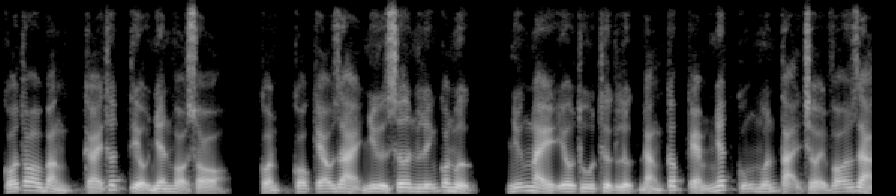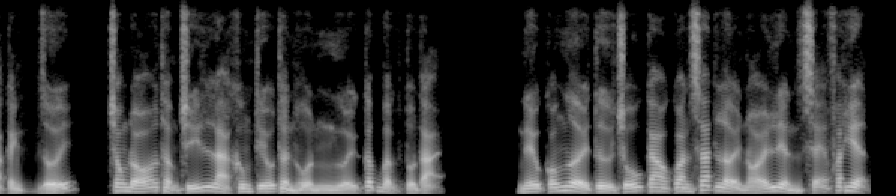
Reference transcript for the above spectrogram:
có to bằng cái thất tiểu nhân vỏ sò, còn có kéo dài như sơn lĩnh con mực, những này yêu thu thực lực đẳng cấp kém nhất cũng muốn tại trời võ giả cảnh giới, trong đó thậm chí là không thiếu thần hồn người cấp bậc tồn tại nếu có người từ chỗ cao quan sát lời nói liền sẽ phát hiện,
